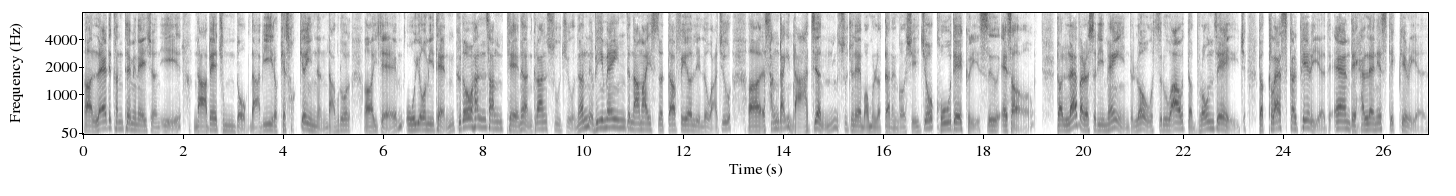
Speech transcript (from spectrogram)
어, lead contamination이 납의 중독, 납이 이렇게 섞여 있는 납으로 어, 이제 오염이 된 그러한 상태는 그러한 수준은 remained 남아 있었다 low 아주 어, 상당히 낮은 수준에 머물렀다는 것이죠. 고대 그리스에서 The levels remained low throughout the Bronze Age, the Classical period, and the Hellenistic period.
